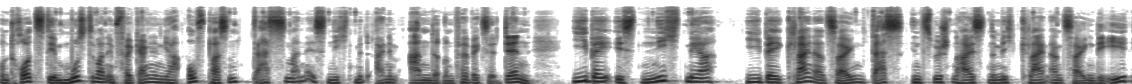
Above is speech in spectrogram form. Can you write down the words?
Und trotzdem musste man im vergangenen Jahr aufpassen, dass man es nicht mit einem anderen verwechselt. Denn eBay ist nicht mehr eBay Kleinanzeigen. Das inzwischen heißt nämlich kleinanzeigen.de.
